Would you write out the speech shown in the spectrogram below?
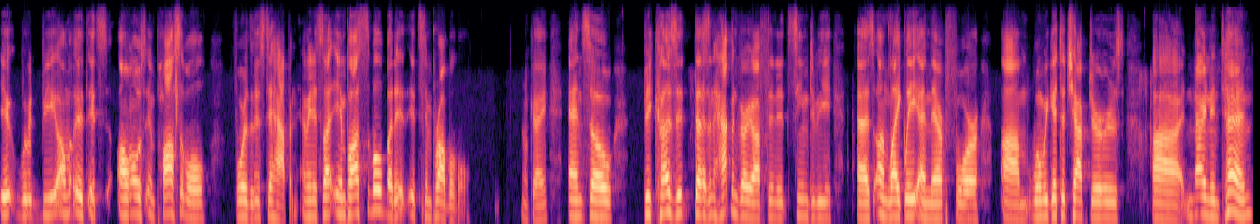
it would be it, it's almost impossible for this to happen. I mean, it's not impossible, but it, it's improbable. Okay. And so because it doesn't happen very often, it seemed to be as unlikely. And therefore, um, when we get to chapters uh, 9 and 10,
